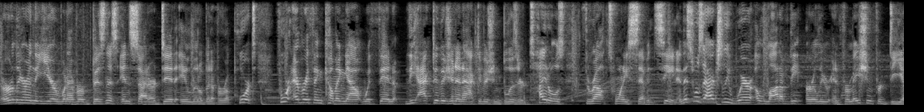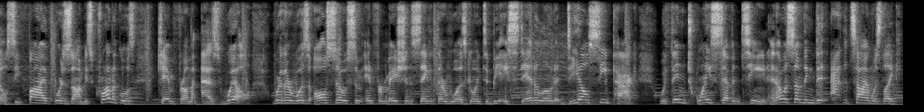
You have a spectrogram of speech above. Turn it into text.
earlier in the year whenever Business Insider did a little bit of a report for everything coming out within the Activision and Activision Blizzard titles throughout 2017. And this was actually where a lot of the earlier information for DLC 5 or Zombies Chronicles came from as well, where there was also some information saying that there was going to be a standalone DLC pack within 2017. And that was something that at the time was like,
